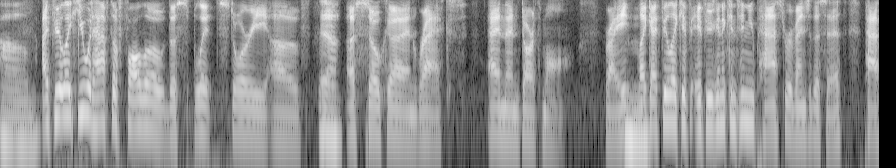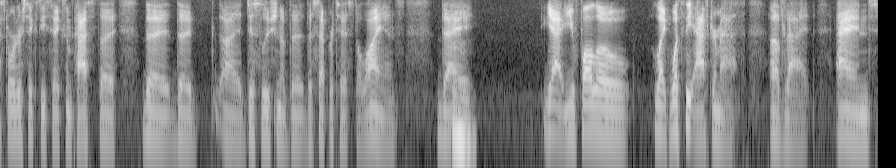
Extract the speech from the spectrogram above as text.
Um, I feel like you would have to follow the split story of yeah, Ahsoka and Rex, and then Darth Maul, right? Mm-hmm. Like I feel like if if you're gonna continue past Revenge of the Sith, past Order sixty six, and past the the the uh, dissolution of the the Separatist alliance, that Mm-hmm. yeah, you follow like what's the aftermath of that, and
